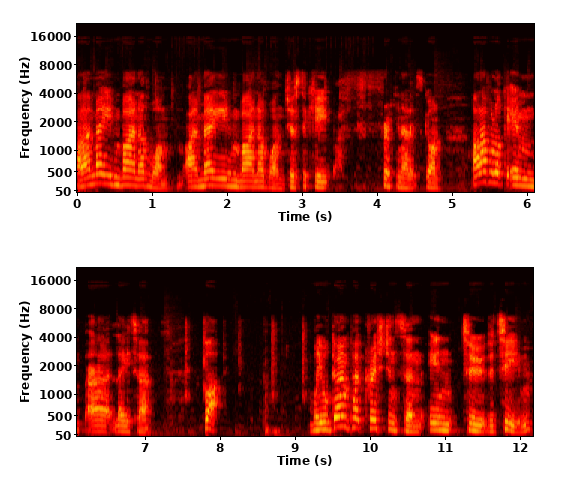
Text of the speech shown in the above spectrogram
And I may even buy another one. I may even buy another one just to keep. Freaking hell, it's gone. I'll have a look at him uh, later. But we will go and put Christensen into the team.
